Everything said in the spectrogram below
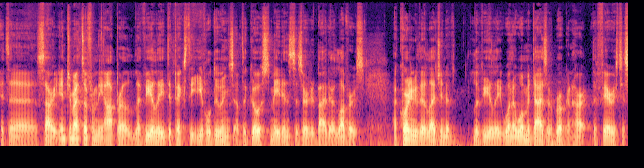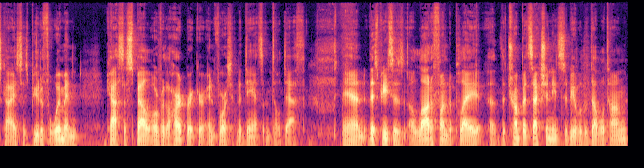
it's a sorry intermezzo from the opera Le Villi depicts the evil doings of the ghost maidens deserted by their lovers. According to the legend of Le Villi, when a woman dies of a broken heart, the fairies disguised as beautiful women cast a spell over the heartbreaker and force him to dance until death. And this piece is a lot of fun to play. Uh, the trumpet section needs to be able to double tongue,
